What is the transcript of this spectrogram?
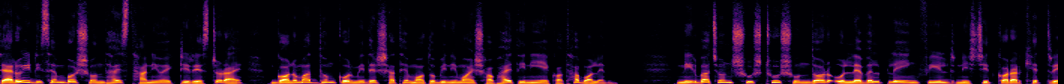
তেরোই ডিসেম্বর সন্ধ্যায় স্থানীয় একটি রেস্তোরাঁয় গণমাধ্যম কর্মীদের সাথে মতবিনিময় সভায় তিনি কথা বলেন। নির্বাচন সুষ্ঠু, সুন্দর ও লেভেল প্লেয়িং ফিল্ড নিশ্চিত করার ক্ষেত্রে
